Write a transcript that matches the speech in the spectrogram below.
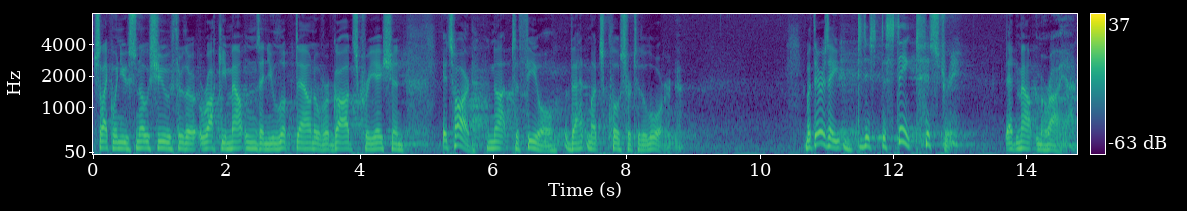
It's like when you snowshoe through the Rocky Mountains and you look down over God's creation, it's hard not to feel that much closer to the Lord. But there is a dis- distinct history at Mount Moriah.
